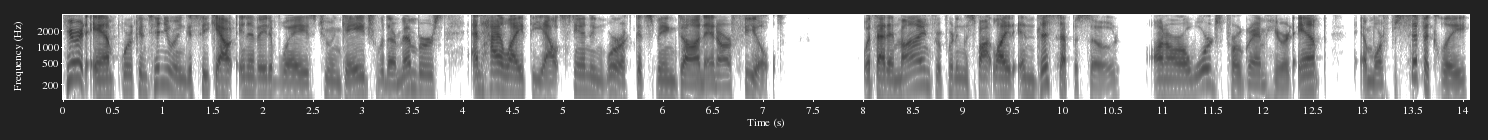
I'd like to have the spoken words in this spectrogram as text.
Here at AMP, we're continuing to seek out innovative ways to engage with our members and highlight the outstanding work that's being done in our field. With that in mind, we're putting the spotlight in this episode on our awards program here at AMP, and more specifically,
